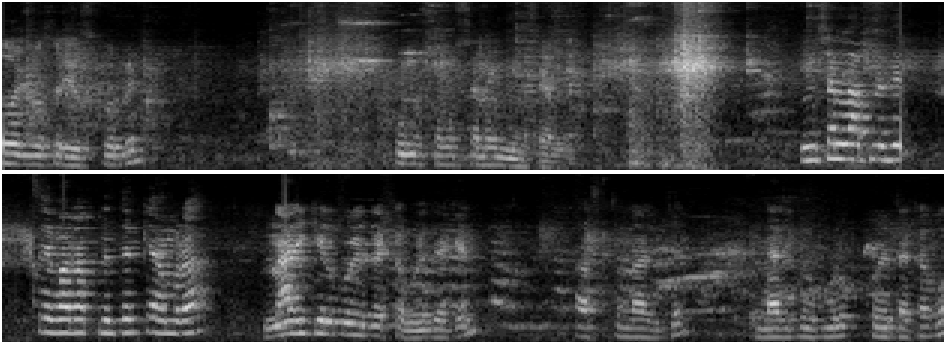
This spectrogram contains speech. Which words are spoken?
দশ বছর ইউজ করবেন। কোনো সমস্যা নেই ইনশাল্লাহ ইনশাল্লাহ আপনাদের এবার আপনাদেরকে আমরা নারিকেল করে দেখাবো দেখেন আস্ত নারিকেল। নারিকেলগুলো করে দেখাবো।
